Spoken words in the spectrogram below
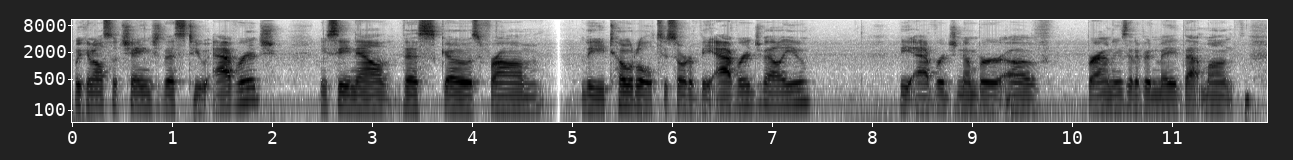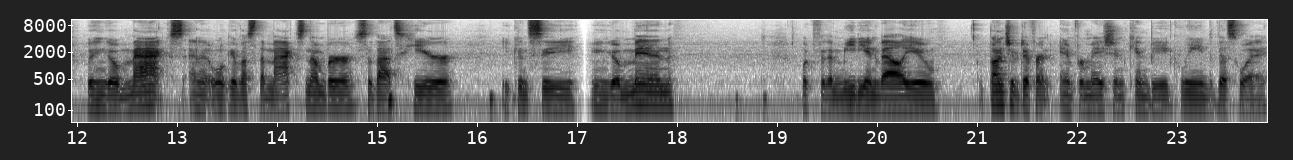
We can also change this to average. You see now this goes from the total to sort of the average value, the average number of brownies that have been made that month. We can go max and it will give us the max number, so that's here. You can see, you can go min, look for the median value. A bunch of different information can be gleaned this way.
